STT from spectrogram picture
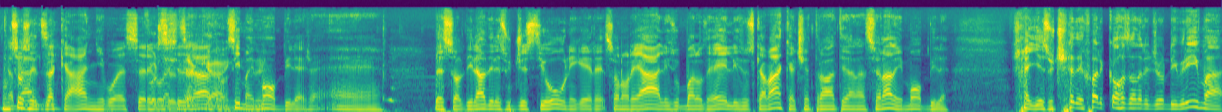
Non so se? Zaccagni può essere Forse considerato, Zaccagni, sì, ma immobile. Cioè, eh, adesso al di là delle suggestioni che re- sono reali su Balotelli, su Scamacca, il centravanti della nazionale è immobile. Cioè, gli succede qualcosa tre giorni prima,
